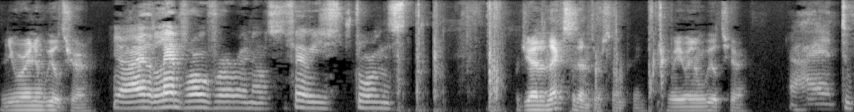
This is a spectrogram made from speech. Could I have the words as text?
And you were in a wheelchair. Yeah, I had a Land Rover, and I was very strong. But you had an accident or something. Were you in a wheelchair? I had two,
